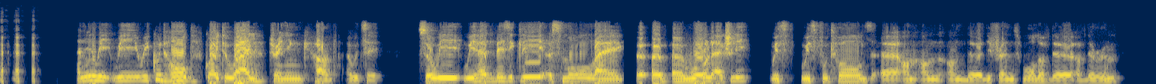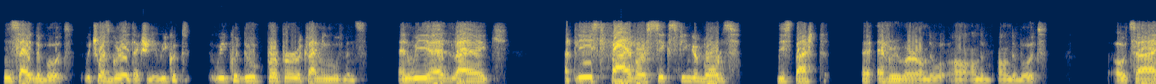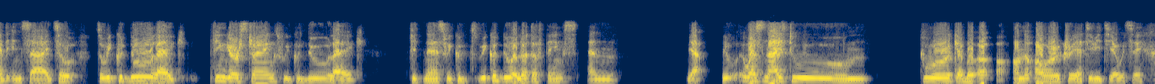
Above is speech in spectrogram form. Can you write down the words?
I mean, we, we, we could hold quite a while training hard, I would say. So we, we had basically a small, like, a, a, a wall actually with, with footholds uh, on, on, on the different wall of the, of the room inside the boat, which was great actually. We could, we could do proper climbing movements. and we had like at least five or six fingerboards dispatched uh, everywhere on the on the on the boat, outside, inside. So so we could do like finger strength. We could do like fitness. We could we could do a lot of things, and yeah, it, it was nice to um, to work about uh, on our creativity. I would say.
